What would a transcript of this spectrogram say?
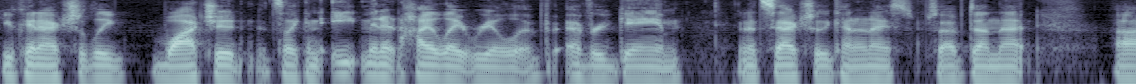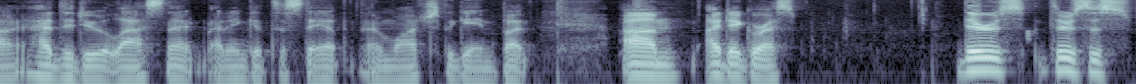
you can actually watch it. It's like an eight-minute highlight reel of every game, and it's actually kind of nice. So I've done that uh, had to do it last night. I didn't get to stay up and watch the game, but um, I digress. There's there's this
